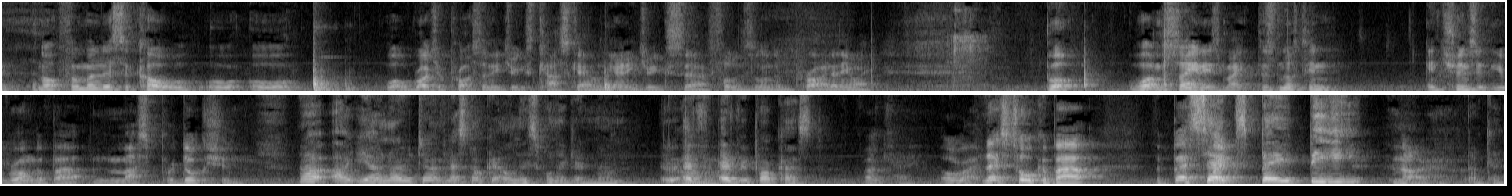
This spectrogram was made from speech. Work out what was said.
not for Melissa Cole or or well Roger Protz only drinks cask ale. He only drinks uh, Fuller's London Pride anyway. But what I'm saying is, mate, there's nothing intrinsically wrong about mass production. No, I, yeah, no, don't. Let's not get on this one again, man. Every, Oh. every podcast. Okay, all right. Let's talk about the best pla- Sex, baby. no, Okay.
